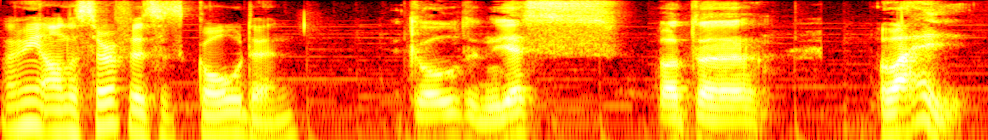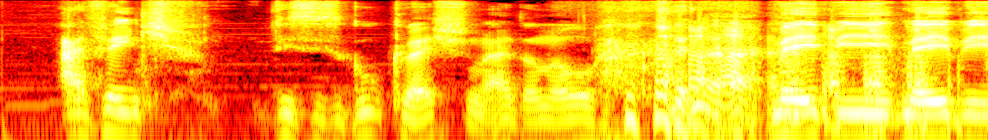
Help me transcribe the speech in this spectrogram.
I mean, on the surface it's golden. Golden, yes, but uh, why? I think this is a good question. I don't know. maybe, maybe,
